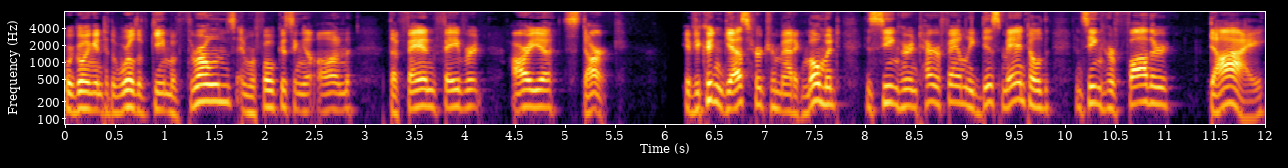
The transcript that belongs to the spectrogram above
We're going into the world of Game of Thrones and we're focusing on the fan favorite Arya Stark. If you couldn't guess, her traumatic moment is seeing her entire family dismantled and seeing her father die.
